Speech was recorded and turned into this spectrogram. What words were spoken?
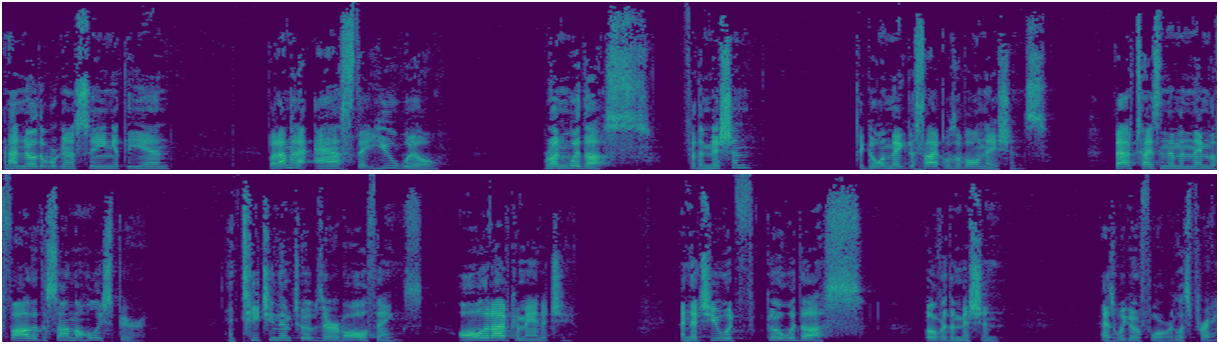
And I know that we're going to sing at the end. But I'm going to ask that you will run with us for the mission to go and make disciples of all nations, baptizing them in the name of the Father, the Son, the Holy Spirit, and teaching them to observe all things, all that I've commanded you and that you would go with us over the mission as we go forward. Let's pray.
